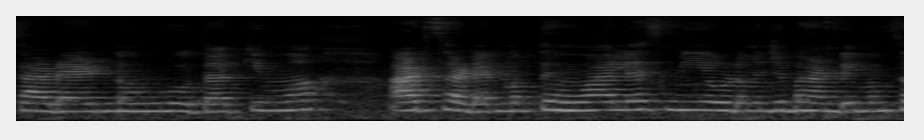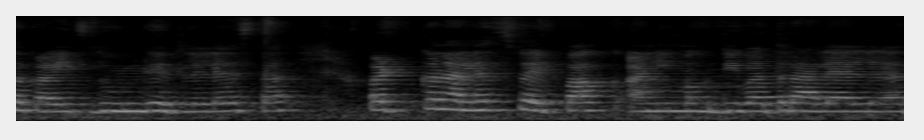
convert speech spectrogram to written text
साडेआठ नऊ होतात किंवा आठ साडेआठ. मग तेव्हा आल्यास मी एवढं म्हणजे भांडे मग सकाळीच धुवून घेतलेले असतात. पटकन आल्यास स्वयंपाक आणि मग दिवा तर आल्या आल्या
